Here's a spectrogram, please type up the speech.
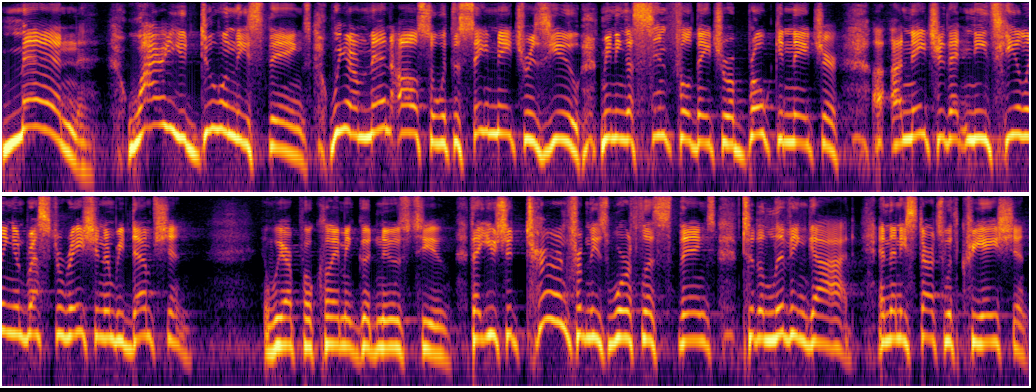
Men, why are you doing these things? We are men also with the same nature as you, meaning a sinful nature, a broken nature, a, a nature that needs healing and restoration and redemption. And we are proclaiming good news to you that you should turn from these worthless things to the living God. And then he starts with creation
